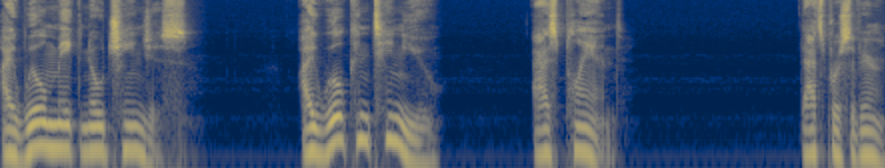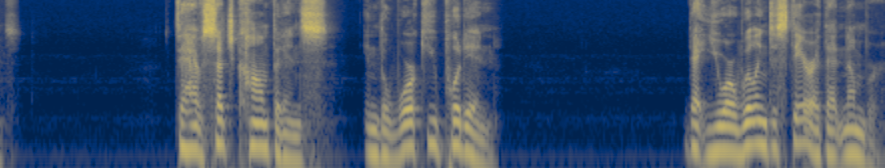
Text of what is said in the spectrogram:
I will make no changes. I will continue as planned. That's perseverance. To have such confidence in the work you put in that you are willing to stare at that number.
